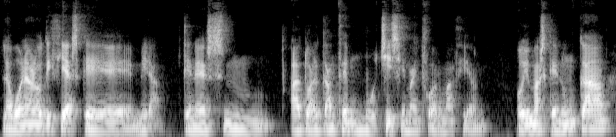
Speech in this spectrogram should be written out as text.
la buena noticia es que, mira, tienes mm, a tu alcance muchísima información. Hoy más que nunca,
